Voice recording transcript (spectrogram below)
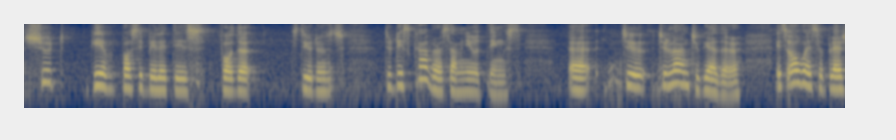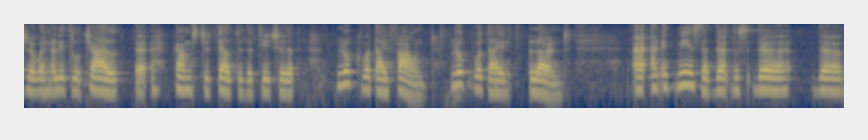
should give possibilities for the students to discover some new things, uh, to, to learn together. It's always a pleasure when a little child uh, comes to tell to the teacher that, look what I found, look what I learned. Uh, and it means that the, the, the, the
